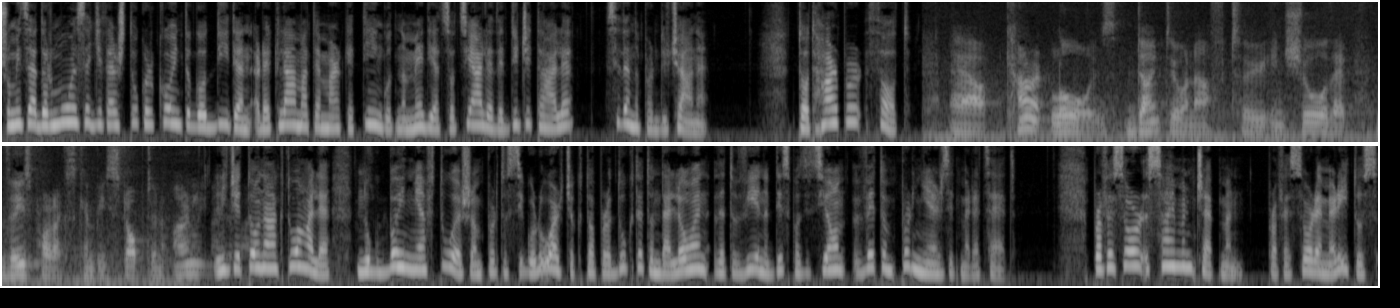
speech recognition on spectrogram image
Shumica dërmuese gjithashtu kërkojnë të goditen reklamat e marketingut në mediat sociale dhe digjitale, si dhe nëpër dyqane. Todd Harper thotë, Our current laws don't do enough to ensure that these products can be stopped and only Ligjet tona aktuale nuk bëjnë mjaftueshëm për të siguruar që këto produkte të ndalohen dhe të vihen në dispozicion vetëm për njerëzit me recetë. Profesor Simon Chapman, profesor emeritus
